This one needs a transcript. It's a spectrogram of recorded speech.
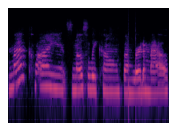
My clients mostly come from word of mouth.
